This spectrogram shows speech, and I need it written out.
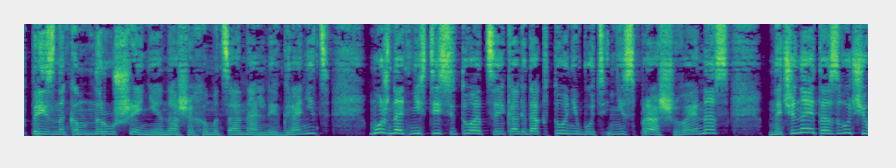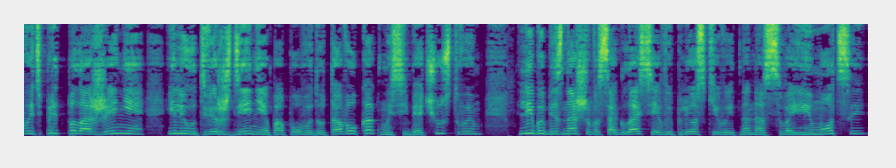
К признакам нарушения наших эмоциональных границ можно отнести ситуации, когда кто-нибудь, не спрашивая нас, начинает озвучивать предположения или утверждения по поводу того, как мы себя чувствуем, либо без нашего согласия выплескивает на нас свои эмоции,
